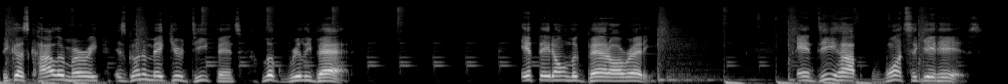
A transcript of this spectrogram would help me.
Because Kyler Murray is going to make your defense look really bad. If they don't look bad already. And D Hop wants to get his.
